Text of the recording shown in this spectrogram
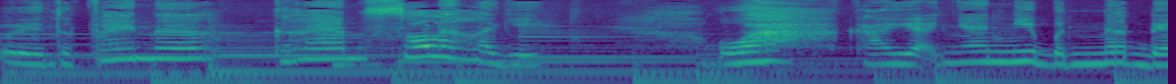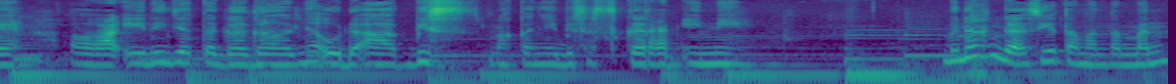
udah entrepreneur, keren, soleh lagi. Wah, kayaknya nih bener deh orang ini jatah gagalnya udah abis makanya bisa sekeren ini. Bener gak sih teman-teman?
